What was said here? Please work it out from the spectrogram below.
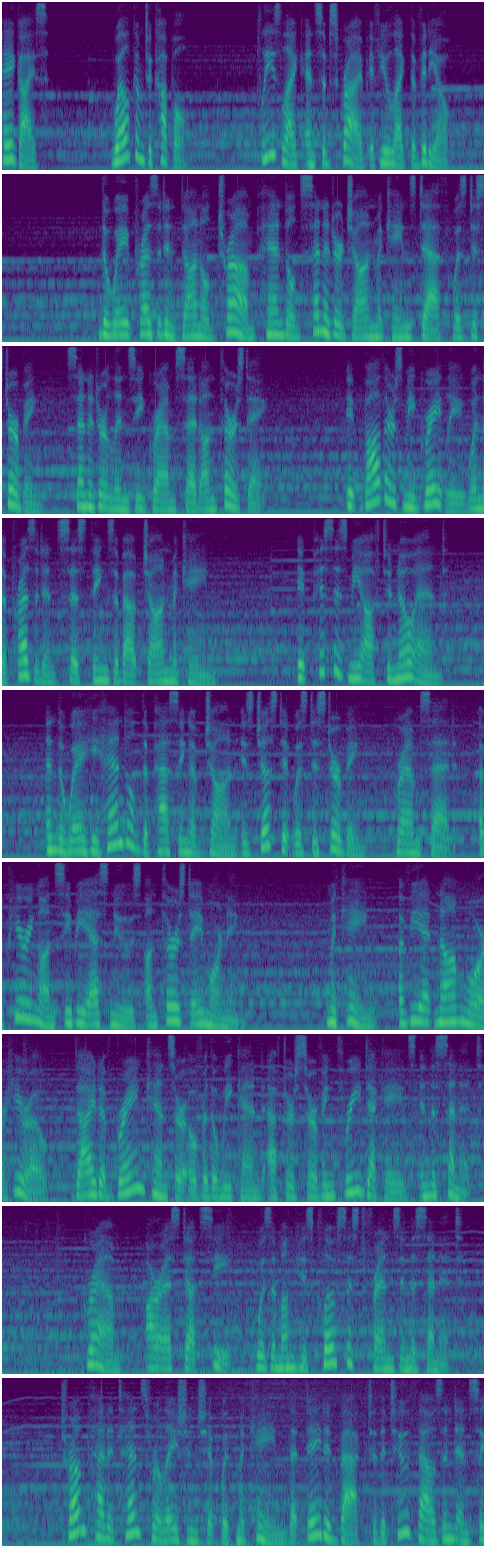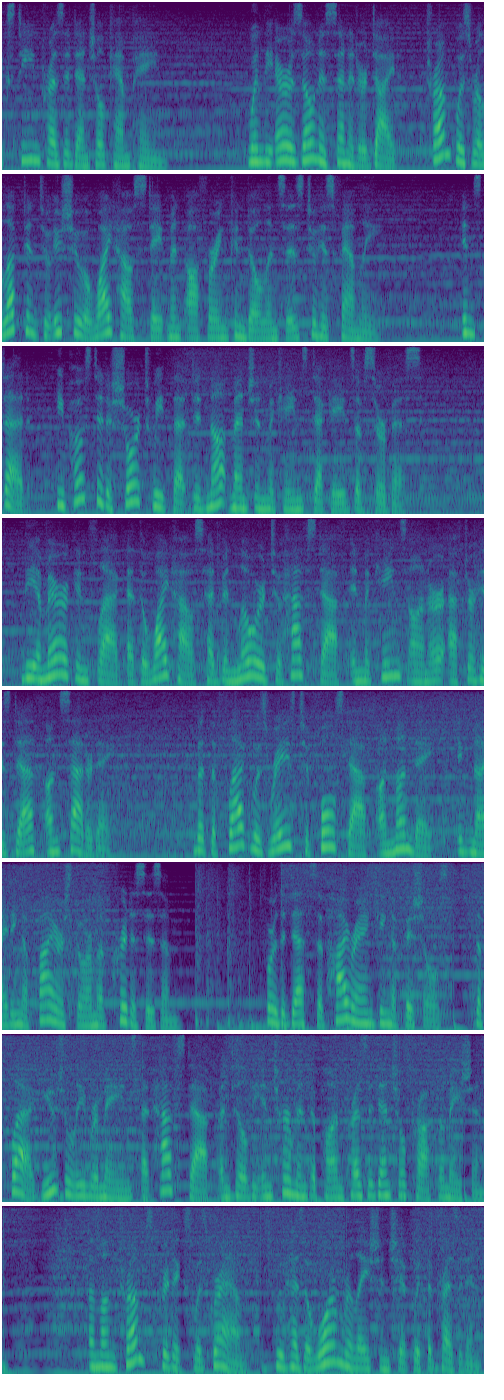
Hey guys. Welcome to Cupple. Please like and subscribe if you like the video. The way President Donald Trump handled Senator John McCain's death was disturbing, Senator Lindsey Graham said on Thursday. It bothers me greatly when the president says things about John McCain. It pisses me off to no end. And the way he handled the passing of John is just it was disturbing, Graham said, appearing on CBS News on Thursday morning. McCain, a Vietnam War hero, died of brain cancer over the weekend after serving three decades in the Senate. Graham, RS.C., was among his closest friends in the Senate. Trump had a tense relationship with McCain that dated back to the 2016 presidential campaign. When the Arizona senator died, Trump was reluctant to issue a White House statement offering condolences to his family. Instead, he posted a short tweet that did not mention McCain's decades of service. The American flag at the White House had been lowered to half-staff in McCain's honor after his death on Saturday. But the flag was raised to full staff on Monday, igniting a firestorm of criticism. For the deaths of high-ranking officials, the flag usually remains at half-staff until the interment upon presidential proclamation. Among Trump's critics was Graham, who has a warm relationship with the president.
